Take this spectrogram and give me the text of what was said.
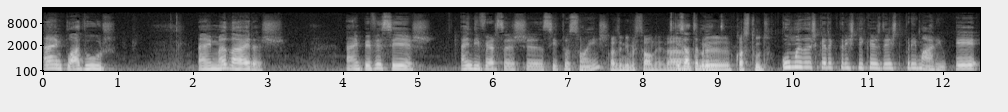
em pladur, em madeiras, em PVCs, em diversas eh, situações. Quase universal, né? Dá Exatamente. para quase tudo. Uma das características deste primário é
